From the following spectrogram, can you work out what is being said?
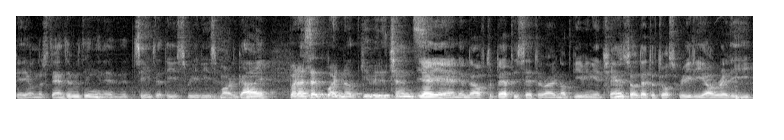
He understands everything, and then it seems that he's really a smart guy. But I said, why not give it a chance? Yeah, yeah, and then after that, he said, "I'm not giving it a chance," so that it was really already.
